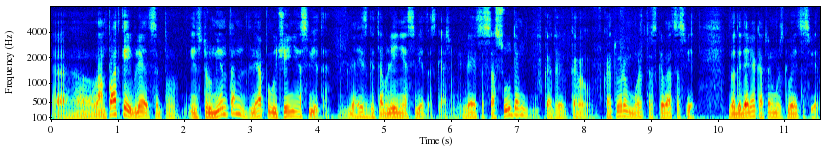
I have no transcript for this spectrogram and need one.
э, лампадка является инструментом для получения света, для изготовления света, скажем, является сосудом, в, который, в котором может раскрываться свет, благодаря которому раскрывается свет.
